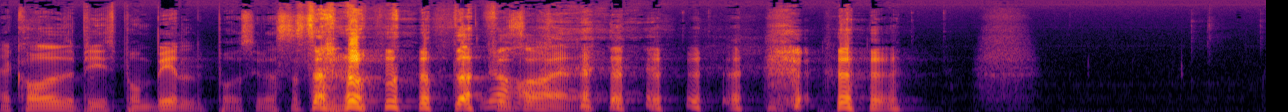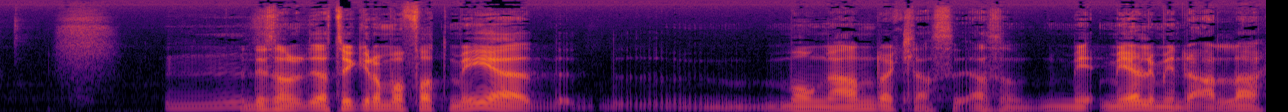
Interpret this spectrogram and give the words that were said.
Jag kollade precis på en bild på Sylvester Stallone, därför Jaha. sa jag det. Mm. det som, jag tycker de har fått med många andra klassiska, alltså me- mer eller mindre alla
